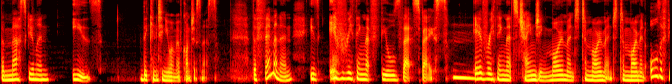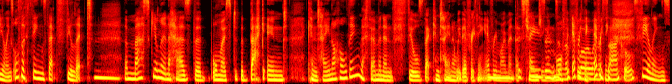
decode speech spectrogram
the masculine is the continuum of consciousness. The feminine is everything that fills that space, mm-hmm. Everything that's changing moment to moment to moment, all the feelings, all the things that fill it. The masculine has the almost the back end container holding. The feminine fills that container with everything, every moment that's changing and seasons and morphing, the everything, the everything, cycles. feelings,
